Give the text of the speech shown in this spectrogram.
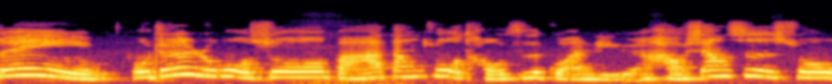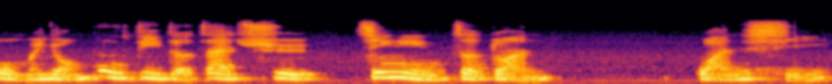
所以我觉得，如果说把它当做投资管理员，好像是说我们有目的的再去经营这段关系。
